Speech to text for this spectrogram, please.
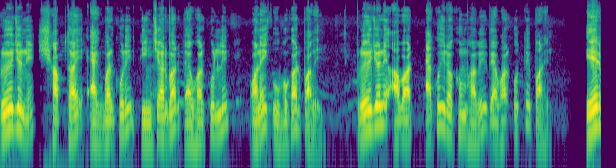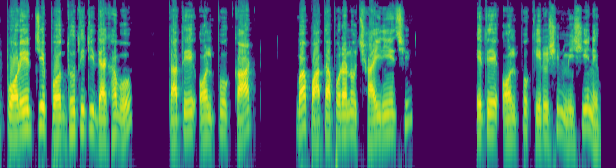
প্রয়োজনে সপ্তাহে একবার করে তিন চারবার ব্যবহার করলে অনেক উপকার পাবেন। প্রয়োজনে আবার একই রকমভাবে ব্যবহার করতে পারেন। এর পরের যে পদ্ধতিটি দেখাবো, তাতে অল্প কাঠ বা পাতা পরানো ছাই নিয়েছি। এতে অল্প কেরোসিন মিশিয়ে নেব।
